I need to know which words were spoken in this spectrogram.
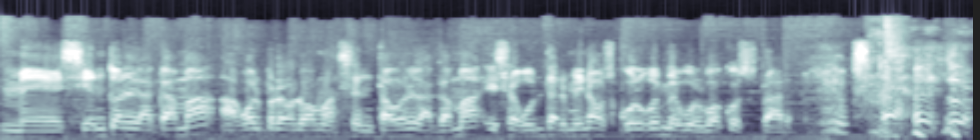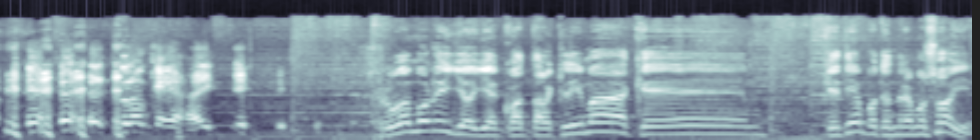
me siento en la cama, hago el programa sentado en la cama y según termina os cuelgo y me vuelvo a acostar. es, lo que, hay. Rubén Morillo, y en cuanto al clima, ¿qué, qué tiempo tendremos hoy?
